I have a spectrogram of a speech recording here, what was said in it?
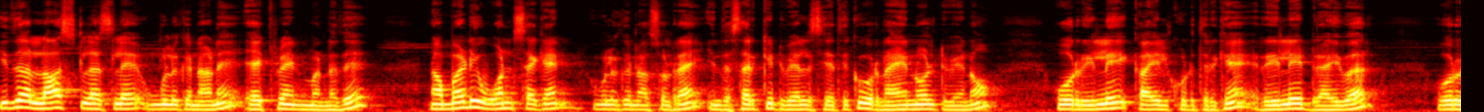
இதுதான் லாஸ்ட் கிளாஸில் உங்களுக்கு நான் எக்ஸ்பிளைன் பண்ணது. நான் மறுபடியும் ஒன் செகண்ட் உங்களுக்கு நான் சொல்கிறேன் இந்த சர்க்கியூட் வேலை செய்யறதுக்கு ஒரு நைன் வோல்ட் வேணும். ஒரு ரிலே காயில் கொடுத்துருக்கேன். ரிலே டிரைவர் ஒரு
